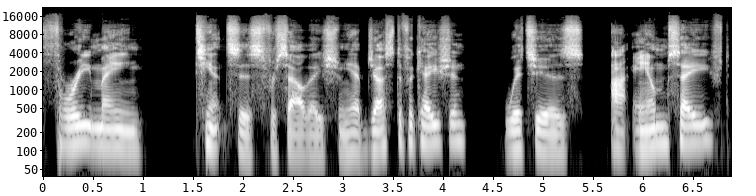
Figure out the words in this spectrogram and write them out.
three main tenses for salvation, we have justification, which is I am saved.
